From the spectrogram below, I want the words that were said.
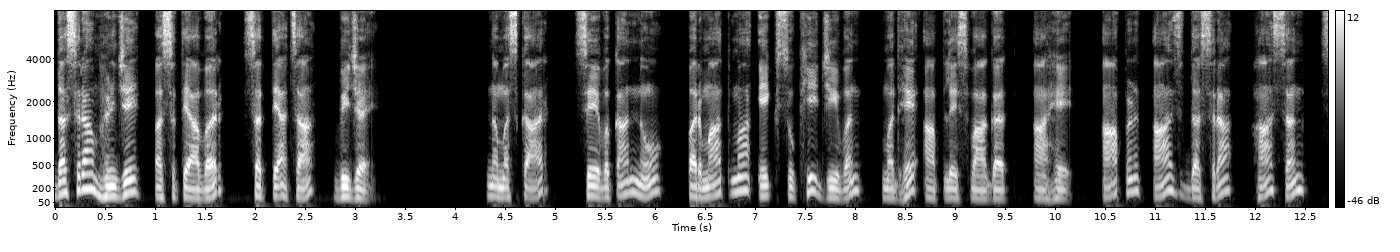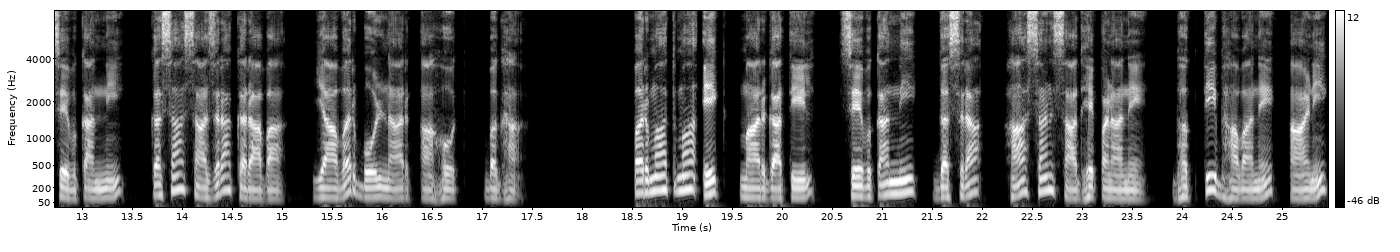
दसरा म्हणजे असत्यावर सत्याचा विजय. नमस्कार, सेवकांनो, परमात्मा एक सुखी जीवन मध्ये आपले स्वागत आहे. आपण आज दसरा हा सण सेवकांनी कसा साजरा करावा यावर बोलणार आहोत बघा. परमात्मा एक मार्गातील सेवकांनी दसरा हा सण साधेपणाने, भक्तिभावाने आणि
